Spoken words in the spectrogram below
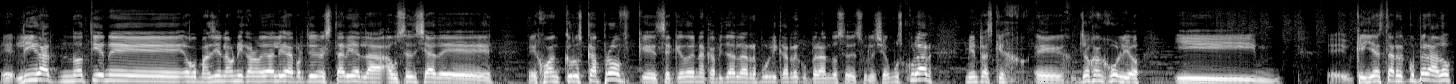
Eh, Liga no tiene, o más bien la única novedad de Liga Deportiva Universitaria es la ausencia de eh, Juan Cruz Caprov, que se quedó en la capital de la República recuperándose de su lesión muscular, mientras que Johan Julio y que ya está recuperado,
